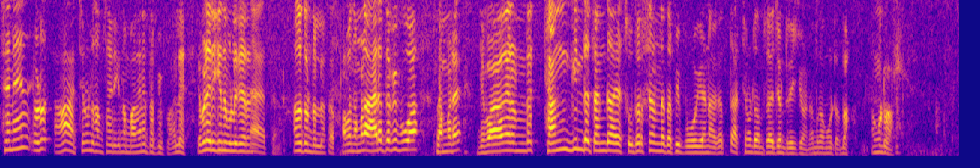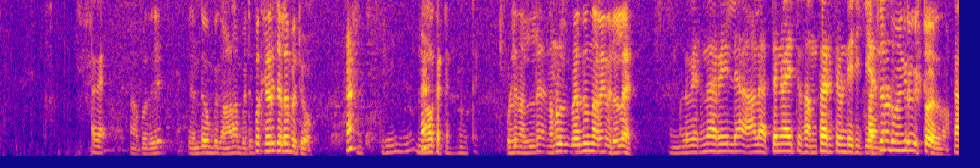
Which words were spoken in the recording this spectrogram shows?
അച്ഛനെ എവിടെ? ആ അച്ഛനോട് സംസാരിക്കുന്ന മകനെ തപ്പിപ്പോ അല്ലെ? എവിടെ ഇരിക്കുന്ന പുള്ളിക്കാരൻ? അകത്തുണ്ട്. അകത്തുണ്ടല്ലോ. അപ്പൊ നമ്മൾ ആരെ തപ്പി പോവാ നമ്മുടെ ദിവാകരന്റെ ചങ്കിന്റെ ചങ്കായ സുദർശനെ തപ്പി പോവുകയാണ് അകത്ത് അച്ഛനോട് സംസാരിച്ചുകൊണ്ടിരിക്കുകയാണ് നമുക്ക് അങ്ങോട്ട് വാ അങ്ങോട്ട് വാ. അതെ. അപ്പൊ എന്റെ മുമ്പ് കാണാൻ പറ്റും. ഇപ്പൊ കയറി ചെല്ലാൻ പറ്റുമോ ഇത്തിരി നോക്കട്ടെ നോക്കട്ടെ. പുള്ളി നല്ല നമ്മൾ വരുന്നൊന്നും അറിയുന്നില്ല അല്ലേ നമ്മൾ വരുന്ന അറിയില്ല. ആൾ അച്ഛനുമായിട്ട് സംസാരിച്ചുകൊണ്ടിരിക്കുകയാണ് അച്ഛനോട് ഭയങ്കര ഇഷ്ടമായിരുന്നു? ആ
